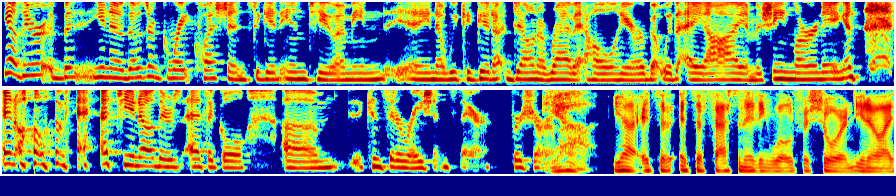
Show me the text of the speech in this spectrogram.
yeah, there, but you know, those are great questions to get into. I mean, eh, you know, we could get down a rabbit hole here, but with AI and machine learning and and all of that, you know, there's ethical um, considerations there for sure. Yeah, yeah, it's a it's a fascinating world for sure, and you know, I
